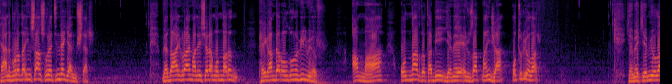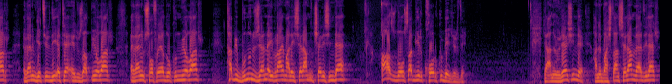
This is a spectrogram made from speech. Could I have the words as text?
Yani burada insan suretinde gelmişler. Ve daha İbrahim Aleyhisselam onların peygamber olduğunu bilmiyor. Ama onlar da tabii yemeğe el uzatmayınca oturuyorlar. Yemek yemiyorlar. Efendim getirdiği ete el uzatmıyorlar. Efendim sofraya dokunmuyorlar. Tabii bunun üzerine İbrahim Aleyhisselam'ın içerisinde az da olsa bir korku belirdi. Yani öyle şimdi hani baştan selam verdiler.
